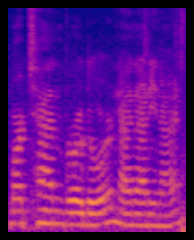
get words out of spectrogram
Martin Brodeur, 9.99.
